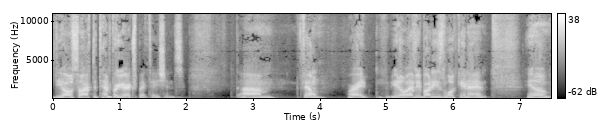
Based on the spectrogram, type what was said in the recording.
you also have to temper your expectations. Um, film, right? You know, everybody's looking at, you know,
